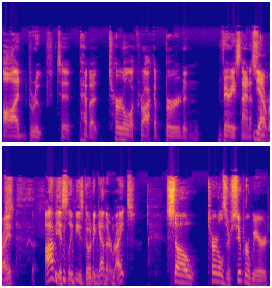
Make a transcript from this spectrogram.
odd group to have a turtle, a croc, a bird, and various dinosaurs. Yeah, right? Obviously, these go together, right? so turtles are super weird.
